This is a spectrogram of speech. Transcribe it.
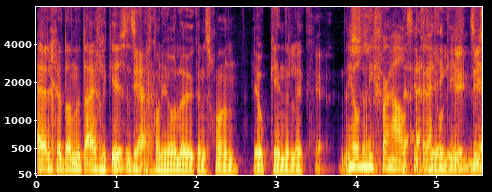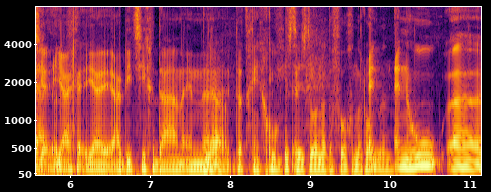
erger dan het eigenlijk is. Het is Ja. eigenlijk gewoon heel leuk en het is gewoon heel kinderlijk. Ja. Dus, heel eh, lief verhaal zit er echt eigenlijk heel in. lief. dus Ja. jij, jij, jij auditie gedaan en eh, Ja. dat ging ik ging goed. steeds door naar de volgende ronde. En, en hoe eh,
